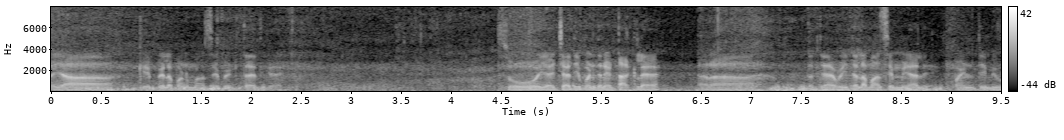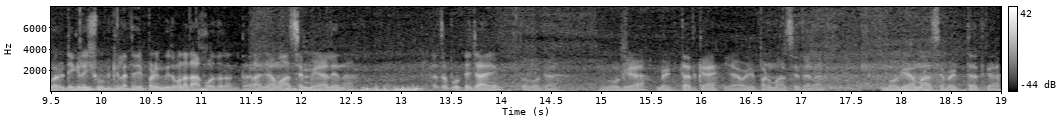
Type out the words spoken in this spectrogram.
तर या केपेला पण मासे भेटत आहेत काय? सो याच्या आधी पण त्याने टाकलं आहे तर तर त्यावेळी त्याला मासे मिळाले. पण ते मी व्हर्टिकली शूट केलं. ते पण मी तुम्हाला दाखवतो नंतर. त्याला ज्या मासे मिळाले ना त्याचं फुटेज आहे. तो बघा. बघूया. भेटतात काय? यावेळी पण मासे त्याला. बघूया मासे भेटतात का?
